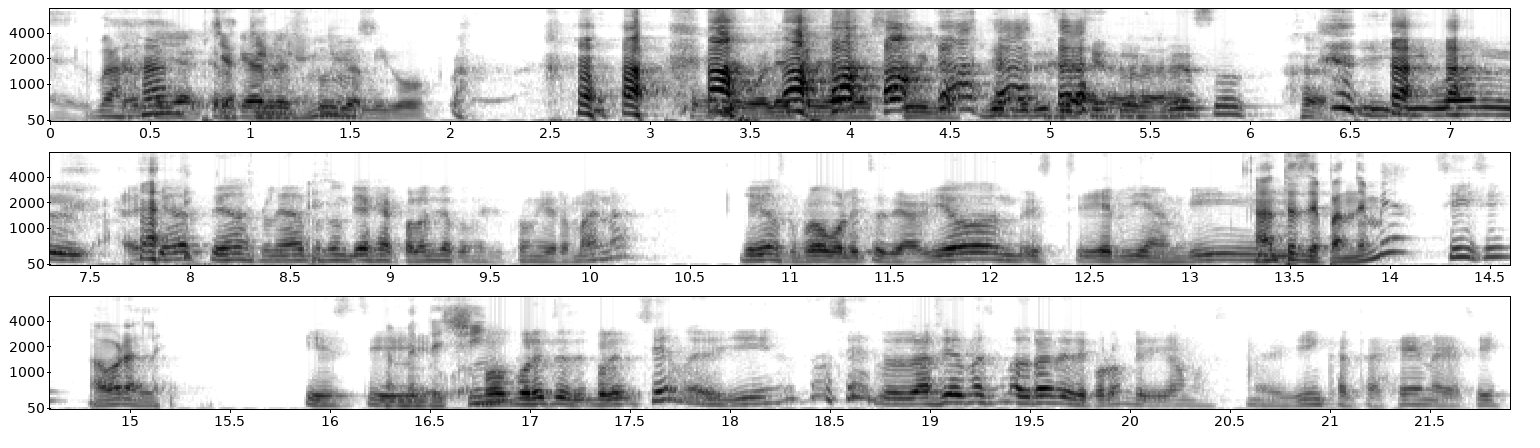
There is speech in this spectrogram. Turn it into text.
Eh, Creo Ajá, que ya, ya creo que ya no es tuyo, años. amigo. Ese boleto ya no es tuyo. Ya perdí 600 pesos. Y, igual, teníamos, planeado pues, un viaje a Colombia con mi, con mi hermana. Ya habíamos comprado boletos de avión, este, Airbnb. ¿Antes de pandemia? Sí, sí. Ah, Órale. Y este, ¿A Medellín? bo- Boletos, de- boletos, sí, a Medellín. No sé, las ciudades más, más grandes de Colombia, digamos. Medellín, Cartagena y así.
